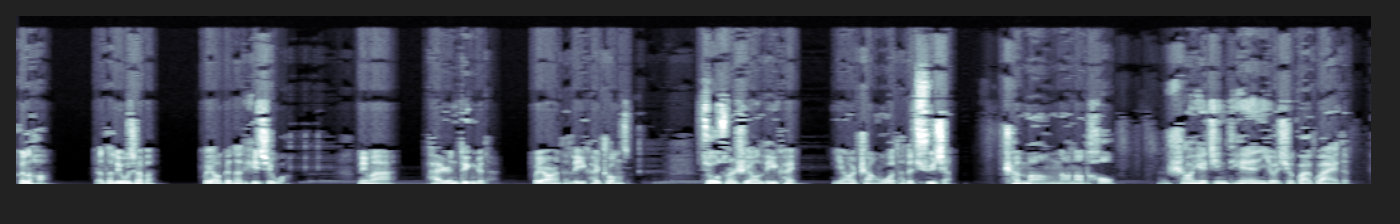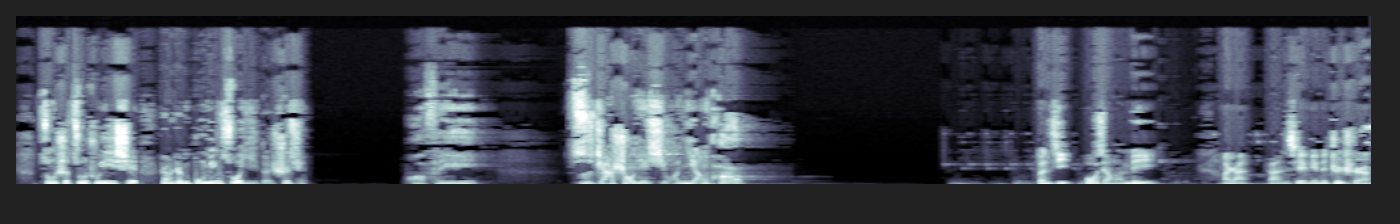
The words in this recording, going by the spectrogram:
很好，让他留下吧，不要跟他提起我。另外，派人盯着他，不要让他离开庄子，就算是要离开。也要掌握他的去向。陈猛挠挠头，少爷今天有些怪怪的，总是做出一些让人不明所以的事情。莫非自家少爷喜欢娘炮？本集播讲完毕，安然感谢您的支持。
